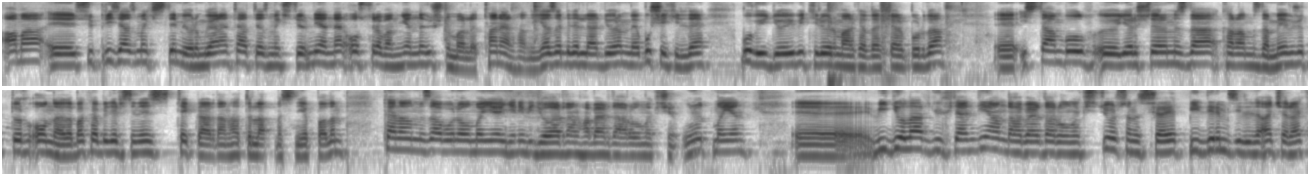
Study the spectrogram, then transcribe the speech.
Ama e, sürpriz yazmak istemiyorum, garanti at yazmak istiyorum diyenler Ostrava'nın yanına 3 numaralı Tanerhan'ı yazabilirler diyorum. Ve bu şekilde bu videoyu bitiriyorum arkadaşlar burada. E, İstanbul e, yarışlarımız da kanalımızda mevcuttur. Onlara da bakabilirsiniz. Tekrardan hatırlatmasını yapalım. Kanalımıza abone olmayı, yeni videolardan haberdar olmak için unutmayın. E, videolar yüklendiği anda haberdar olmak istiyorsanız şayet bildirim zilini açarak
